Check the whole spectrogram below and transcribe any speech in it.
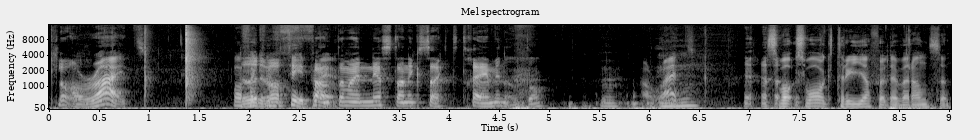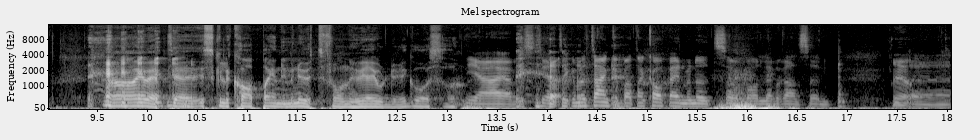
Klar. Alright. Vad Du, fick det var för tid på det? ta mig nästan exakt tre minuter. Alright. Sva, svag trea för leveransen. Ja, jag vet. Jag skulle kapa en minut från hur jag gjorde det igår. Så. Ja, ja visst. Jag tycker med tanke på att han kapade en minut så var leveransen Ja. eh,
